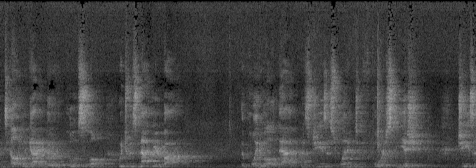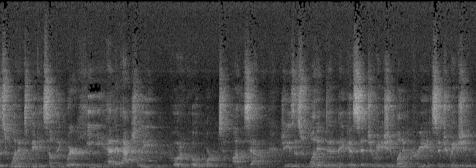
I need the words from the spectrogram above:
and telling the guy to go to the pool of Siloam, which was not nearby. The point of all of that was Jesus wanted to force the issue. Jesus wanted to make it something where he had actually, quote unquote, worked on the Sabbath. Jesus wanted to make a situation, wanted to create a situation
